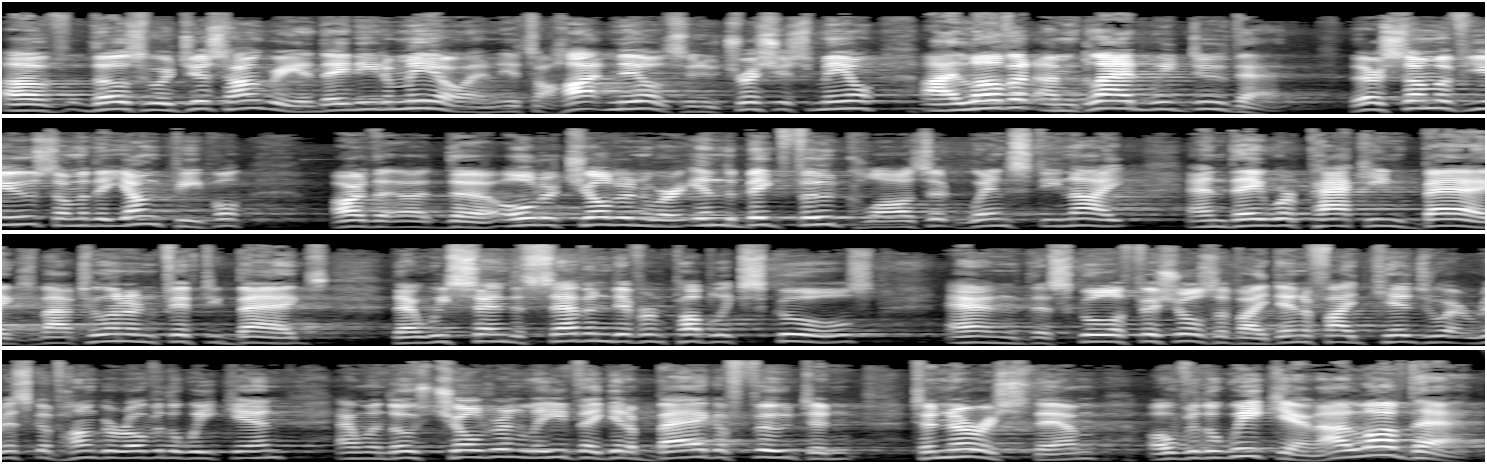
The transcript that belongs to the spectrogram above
of those who are just hungry and they need a meal. And it's a hot meal, it's a nutritious meal. I love it. I'm glad we do that. There are some of you, some of the young people, are the, uh, the older children who were in the big food closet Wednesday night, and they were packing bags, about 250 bags, that we send to seven different public schools. And the school officials have identified kids who are at risk of hunger over the weekend. And when those children leave, they get a bag of food to, to nourish them over the weekend. I love that.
